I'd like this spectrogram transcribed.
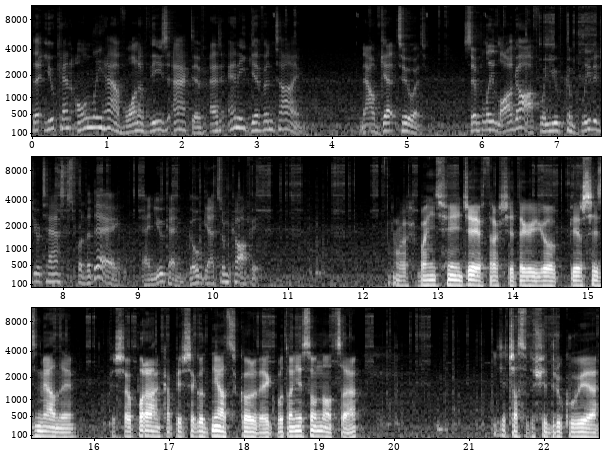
that you can only have one of these active at any given time. Now get to it. Simply log off when you've completed your tasks for the day, and you can go get some coffee. Dobra, chyba nic się nie dzieje w trakcie tego pierwszej zmiany. Pierwszego poranka, pierwszego dnia, cokolwiek, bo to nie są noce. Ile czasu tu się drukuje?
